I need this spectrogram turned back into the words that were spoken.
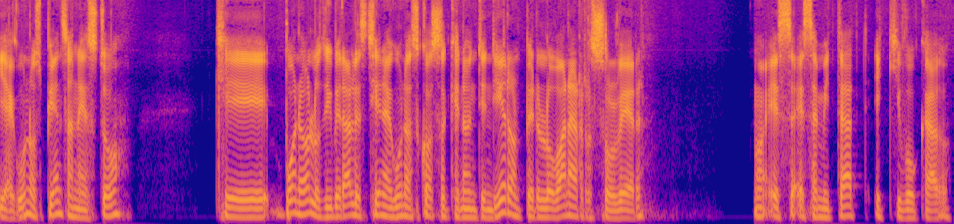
y algunos piensan esto, que, bueno, los liberales tienen algunas cosas que no entendieron, pero lo van a resolver, esa mitad equivocado,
